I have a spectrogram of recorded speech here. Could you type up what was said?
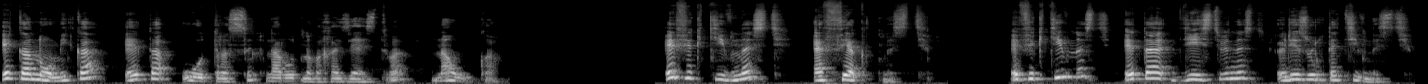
Экономика – это отрасль народного хозяйства, наука. Эффективность, эффектность. Эффективность – это действенность, результативность.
